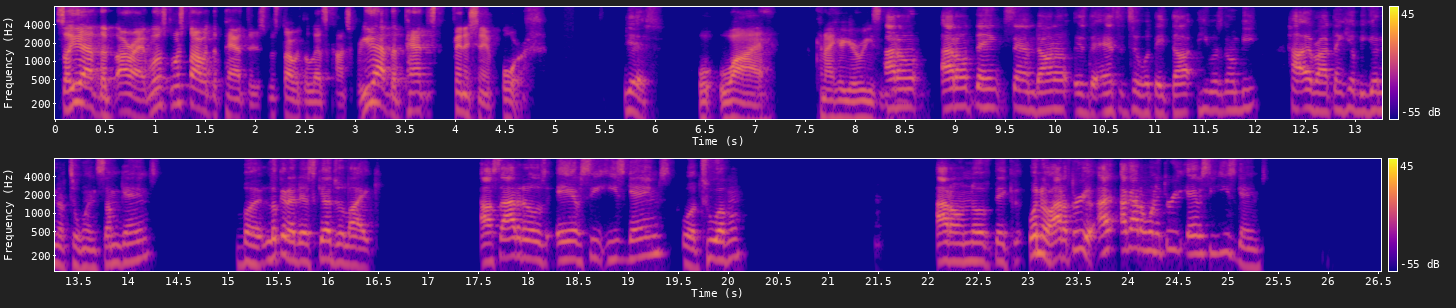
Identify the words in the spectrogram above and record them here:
So you have the all right. We'll we'll start with the Panthers. We'll start with the less controversial. You have the Panthers finishing in fourth. Yes. Why? Can I hear your reason? I don't. I don't think Sam Darnold is the answer to what they thought he was going to be. However, I think he'll be good enough to win some games. But looking at their schedule, like outside of those AFC East games, well, two of them, I don't know if they could. Well, no, out of three, I, I got to win in three AFC East games.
